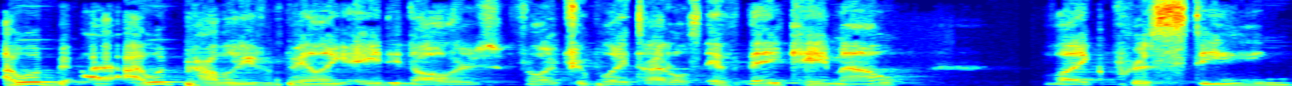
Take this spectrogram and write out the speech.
I would, be, I, I would probably even pay like eighty dollars for like AAA titles if they came out like pristine.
